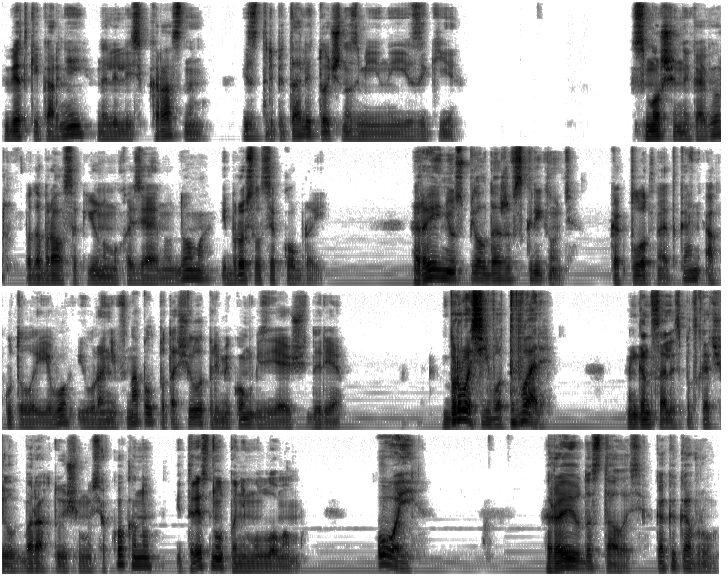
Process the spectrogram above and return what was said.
Ветки корней налились красным и затрепетали точно змеиные языки. Сморщенный ковер подобрался к юному хозяину дома и бросился коброй. Рэй не успел даже вскрикнуть, как плотная ткань окутала его и, уронив на пол, потащила прямиком к зияющей дыре. «Брось его, тварь!» Гонсалес подскочил к барахтующемуся кокону и треснул по нему ломом. «Ой!» Рэю досталось, как и ковру,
